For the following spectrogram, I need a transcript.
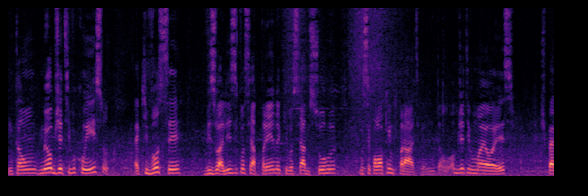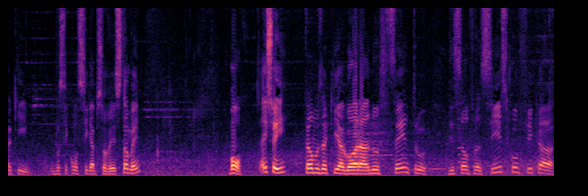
Então, meu objetivo com isso é que você visualize, que você aprenda, que você absorva, que você coloque em prática. Então, o objetivo maior é esse. Espero que você consiga absorver isso também. Bom, é isso aí. Estamos aqui agora no centro de São Francisco. Fica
